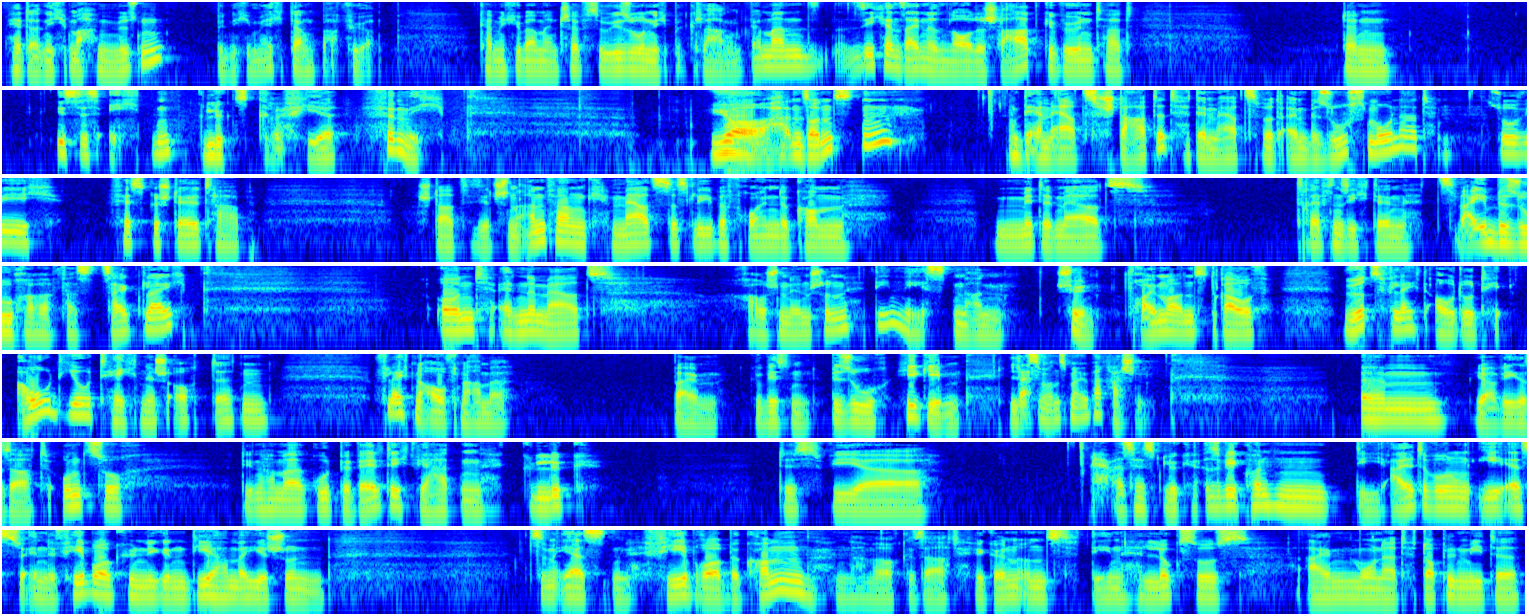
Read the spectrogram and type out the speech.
Hätte er nicht machen müssen, bin ich ihm echt dankbar für. Kann mich über meinen Chef sowieso nicht beklagen. Wenn man sich an seine nordische Art gewöhnt hat, dann ist es echt ein Glücksgriff hier für mich. Ja, ansonsten, der März startet. Der März wird ein Besuchsmonat, so wie ich festgestellt habe. Startet jetzt schon Anfang März, dass liebe Freunde kommen. Mitte März treffen sich denn zwei Besucher fast zeitgleich. Und Ende März rauschen denn schon die nächsten an. Schön, freuen wir uns drauf. Wird's vielleicht Auto audiotechnisch auch dann vielleicht eine Aufnahme beim gewissen Besuch hier geben. Lassen wir uns mal überraschen. Ähm, ja, wie gesagt, Umzug, den haben wir gut bewältigt. Wir hatten Glück, dass wir, was heißt Glück? Also wir konnten die alte Wohnung eh erst zu Ende Februar kündigen. Die haben wir hier schon zum 1. Februar bekommen. Da haben wir auch gesagt, wir gönnen uns den Luxus, einen Monat Doppelmiete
